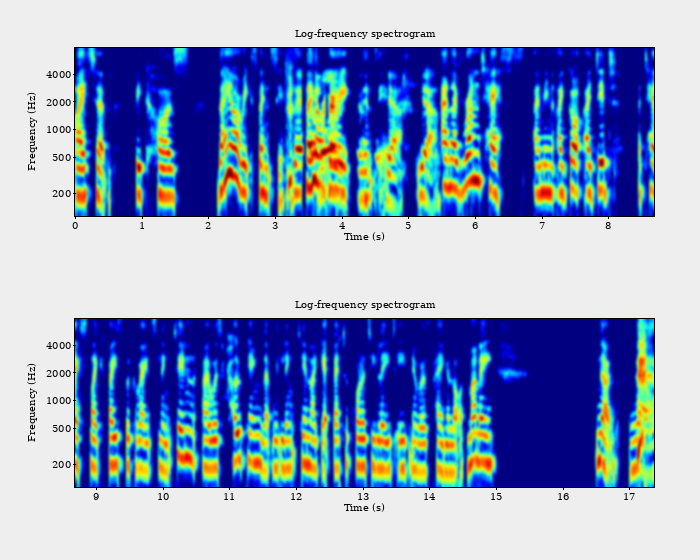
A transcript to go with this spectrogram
item because they are expensive. They, are, very expensive. Yeah. Yeah. And I've run tests. I mean, I got I did a test like Facebook against LinkedIn. I was hoping that with LinkedIn I get better quality leads, even if I was paying a lot of money. No. No.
